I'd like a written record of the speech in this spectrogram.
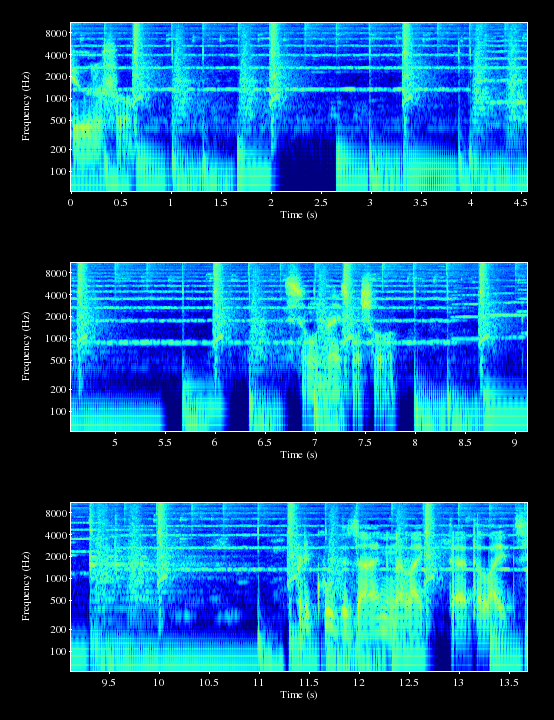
Beautiful. So nice, mashallah. Pretty cool design and I like the, the lights.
